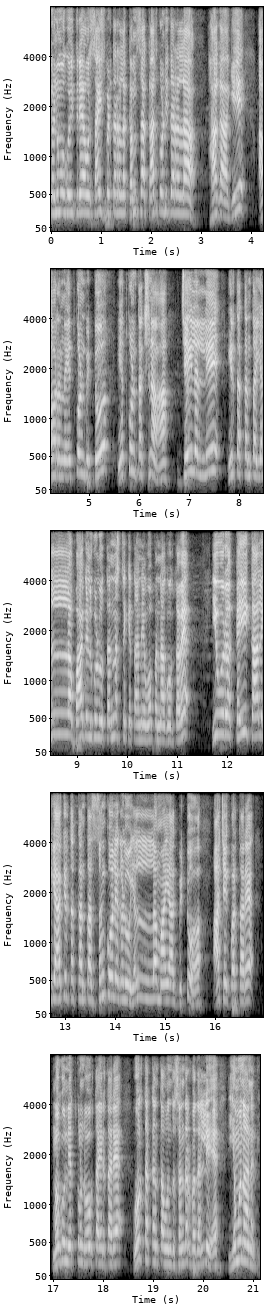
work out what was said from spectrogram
ಗಂಡು ಮಗು ಇದ್ರೆ ಅವ್ರು ಸಾಯಿಸ್ಬಿಡ್ತಾರಲ್ಲ, ಕಂಸ ಕಾದ್ಕೊಂಡಿದ್ದಾರಲ್ಲ. ಹಾಗಾಗಿ ಅವರನ್ನು ಎತ್ಕೊಂಡ್ಬಿಟ್ಟು, ಎತ್ಕೊಂಡ ತಕ್ಷಣ ಜೈಲಲ್ಲಿ ಇರ್ತಕ್ಕಂತ ಎಲ್ಲ ಬಾಗಿಲುಗಳು ತನ್ನಷ್ಟಕ್ಕೆ ತಾನೇ ಓಪನ್ ಆಗಿ ಹೋಗ್ತವೆ. ಇವರ ಕೈ ಕಾಲಿಗೆ ಹಾಕಿರ್ತಕ್ಕಂಥ ಸಂಕೋಲೆಗಳು ಎಲ್ಲ ಮಾಯ ಆಗಿಬಿಟ್ಟು ಆಚೆಗೆ ಬರ್ತಾರೆ. ಮಗುನ ಎತ್ಕೊಂಡು ಹೋಗ್ತಾ ಇರ್ತಾರೆ. ಹೋಗ್ತಕ್ಕಂಥ ಒಂದು ಸಂದರ್ಭದಲ್ಲಿ ಯಮುನಾ ನದಿ.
